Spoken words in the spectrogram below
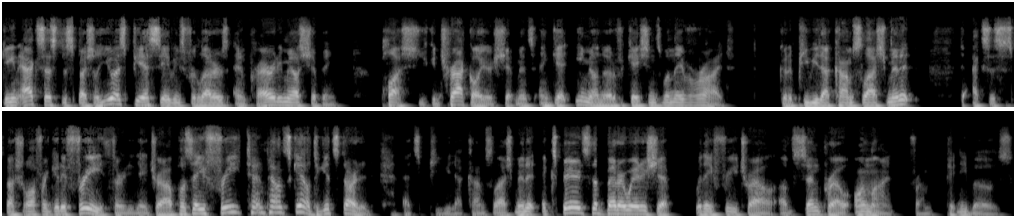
gain access to special USPS savings for letters and priority mail shipping. Plus, you can track all your shipments and get email notifications when they've arrived. Go to pb.com slash minute to access a special offer and get a free 30-day trial plus a free 10-pound scale to get started. That's pb.com slash minute. Experience the better way to ship with a free trial of Send Pro online from Pitney Bowes.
